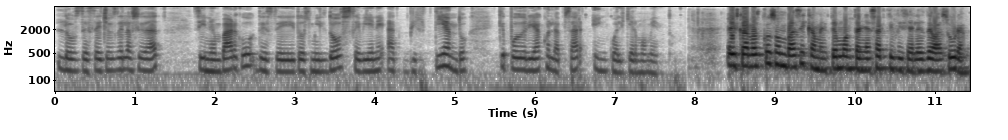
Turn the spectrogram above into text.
los desechos de la ciudad. Sin embargo, desde 2002 se viene advirtiendo que podría colapsar en cualquier momento. El Carrasco son básicamente montañas artificiales de basura.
